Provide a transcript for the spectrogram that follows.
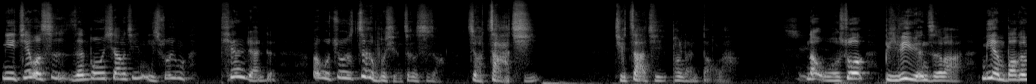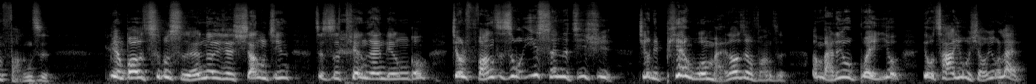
你结果是人工香精，你说用天然的。啊，我说这个不行，这个市场叫诈欺，去诈欺，胖然倒了。那我说比例原则吧，面包跟房子，面包吃不死人，那些香精这是天然人工，就是房子是我一生的积蓄，就你骗我买到这个房子，啊，买了又贵又又差又小又烂，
